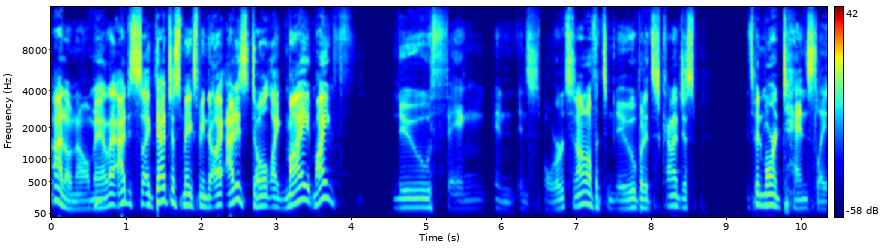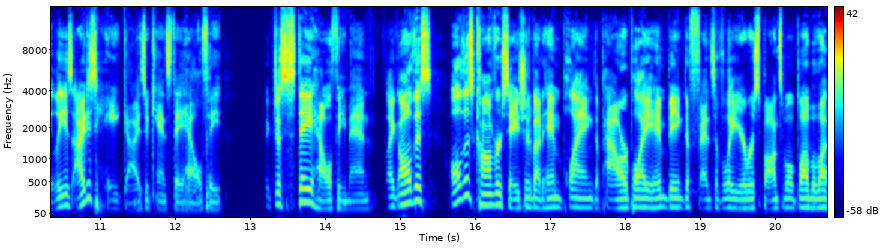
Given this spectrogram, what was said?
I don't know, man. Like, I just like that. Just makes me like I just don't like my my new thing in in sports. And I don't know if it's new, but it's kind of just it's been more intense lately. Is I just hate guys who can't stay healthy. Like just stay healthy, man. Like all this all this conversation about him playing the power play, him being defensively irresponsible, blah blah blah.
